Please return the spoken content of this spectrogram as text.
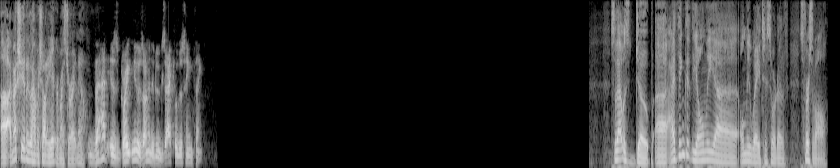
Uh, I'm actually going to go have a shot of Jägermeister right now. That is great news. I'm going to do exactly the same thing. So that was dope. Uh, I think that the only uh, only way to sort of so first of all,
